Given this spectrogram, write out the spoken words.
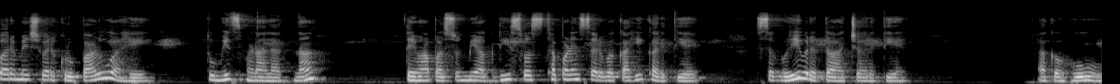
परमेश्वर कृपाळू आहे तुम्हीच म्हणालात ना? तेव्हापासून मी अगदी स्वस्थपणे सर्व काही करते आहे सगळी व्रतं आचरते आहे अगं हो.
